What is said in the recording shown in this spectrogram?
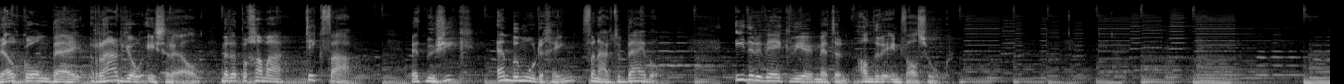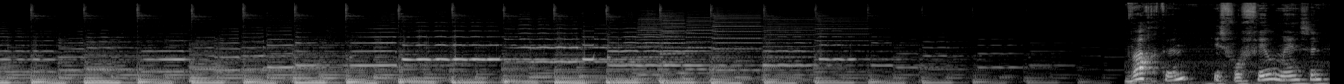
Welkom bij Radio Israël met het programma Tikva. Met muziek en bemoediging vanuit de Bijbel. Iedere week weer met een andere invalshoek. Wachten is voor veel mensen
